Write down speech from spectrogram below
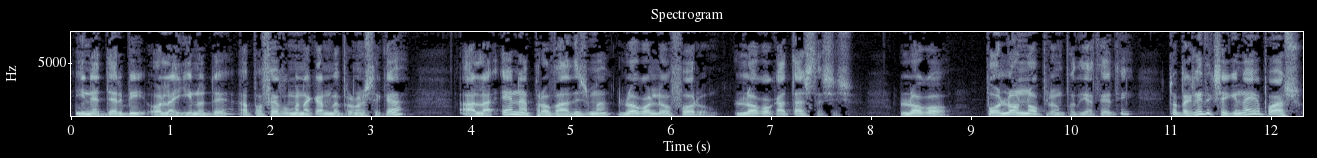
είναι ντέρμπι, όλα γίνονται, αποφεύγουμε να κάνουμε προγνωστικά, αλλά ένα προβάδισμα λόγω λεωφόρου, λόγω κατάστασης, λόγω πολλών όπλων που διαθέτει, το παιχνίδι ξεκινάει από άσου.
